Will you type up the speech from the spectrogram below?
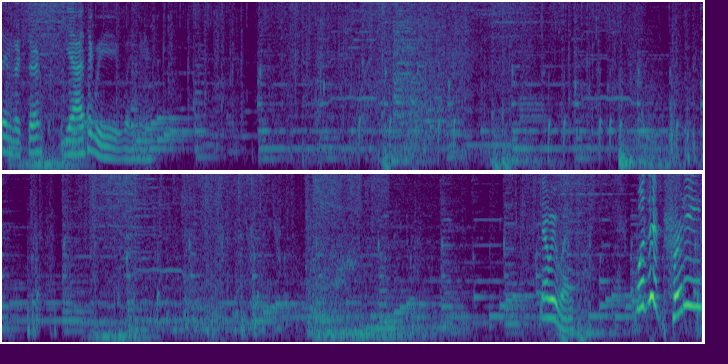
Same Victor. Yeah, I think we win here. Yeah, we win. Was it pretty?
